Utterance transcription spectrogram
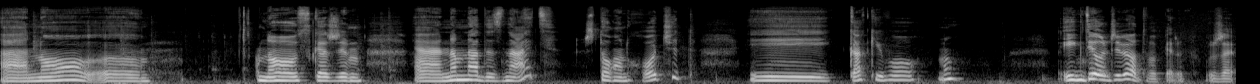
а, но, э, но, скажем, нам надо знать, что он хочет и как его, ну, и где он живет, во-первых, уже.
